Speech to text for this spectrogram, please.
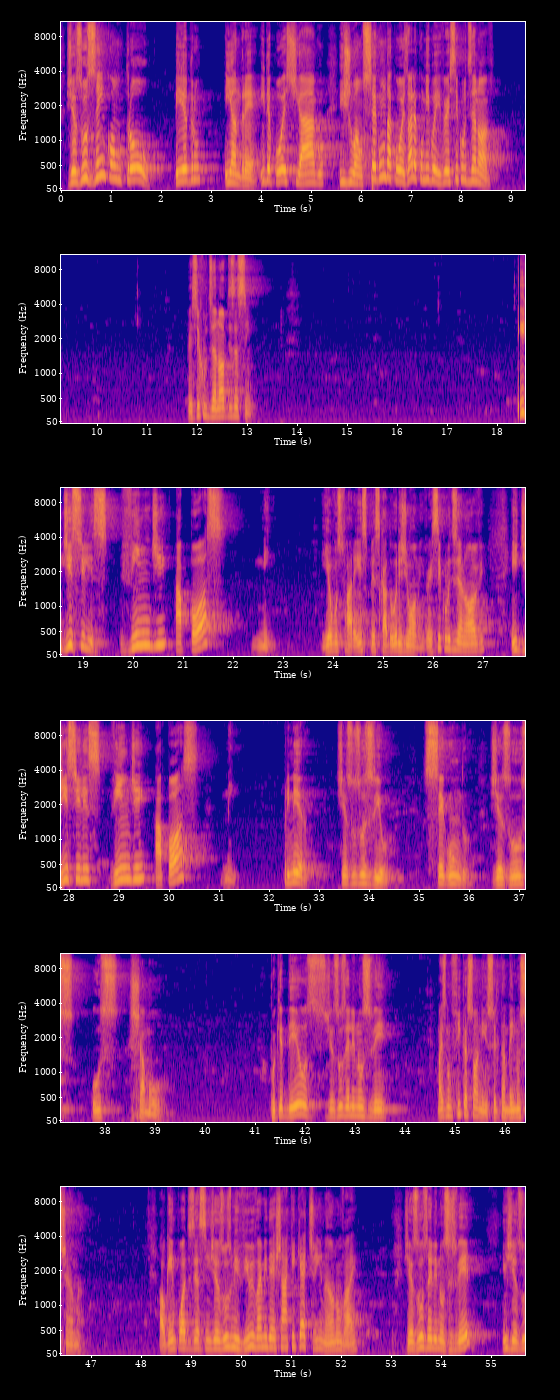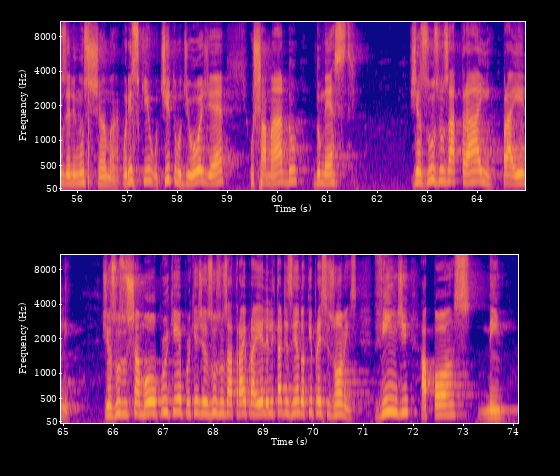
Jesus encontrou Pedro e André, e depois Tiago e João. Segunda coisa, olha comigo aí, versículo 19. Versículo 19 diz assim: E disse-lhes: Vinde após mim e eu vos fareis pescadores de homens. Versículo 19: E disse-lhes: Vinde após mim. Primeiro, Jesus os viu. Segundo, Jesus os chamou. Porque Deus, Jesus, ele nos vê, mas não fica só nisso, ele também nos chama. Alguém pode dizer assim: Jesus me viu e vai me deixar aqui quietinho. Não, não vai. Jesus ele nos vê e Jesus ele nos chama. Por isso que o título de hoje é o chamado do mestre. Jesus nos atrai para ele. Jesus os chamou, por quê? Porque Jesus nos atrai para ele. Ele está dizendo aqui para esses homens: vinde após mim.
